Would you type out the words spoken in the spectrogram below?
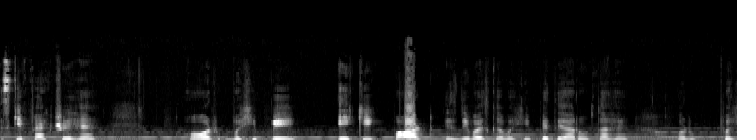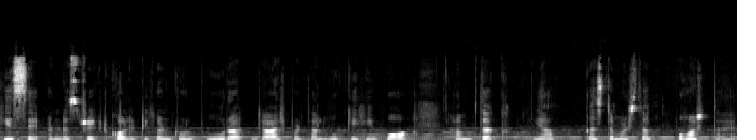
इसकी फैक्ट्री है और वहीं पे एक एक पार्ट इस डिवाइस का वहीं पे तैयार होता है और वहीं से अंडर स्ट्रिक्ट क्वालिटी कंट्रोल पूरा जाँच पड़ताल होके ही वो हम तक या कस्टमर्स तक पहुँचता है।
